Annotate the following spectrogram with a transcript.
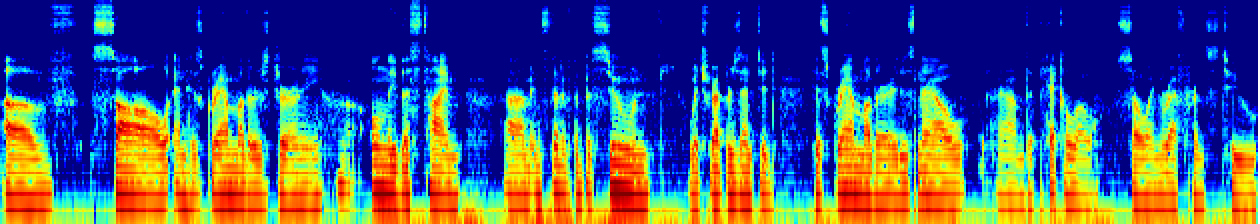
of Saul and his grandmother's journey. Uh, only this time, um, instead of the bassoon, which represented his grandmother, it is now um, the piccolo. So in reference to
